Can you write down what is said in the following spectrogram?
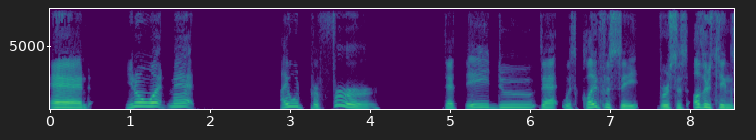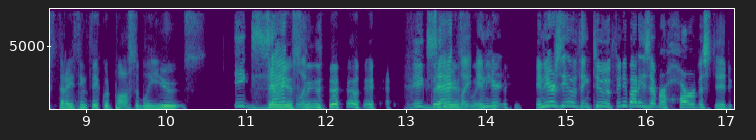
And you know what, Matt? I would prefer that they do that with glyphosate versus other things that I think they could possibly use. Exactly. Seriously. Exactly. And here and here's the other thing too. If anybody's ever harvested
